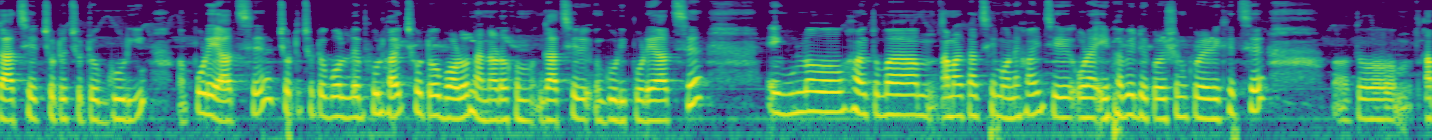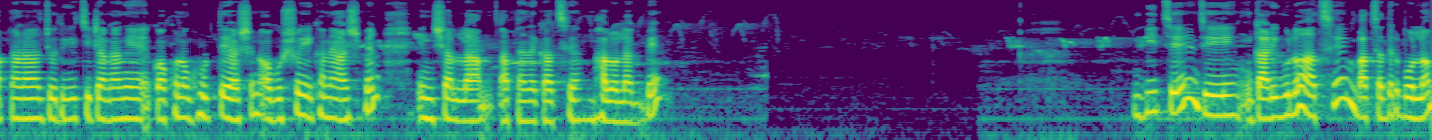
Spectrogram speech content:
গাছের ছোট ছোট গুড়ি পড়ে আছে। ছোট ছোট বললে ভুল হয়, ছোট, বড়, নানা রকম গাছের গুড়ি পড়ে আছে। এগুলো হয়তো বা আমার কাছে মনে হয় যে ওরা এভাবে ডেকোরেশন করে রেখেছে। তো আপনারা যদি চিটাগাঙে কখনো ঘুরতে আসেন, অবশ্যই এখানে আসবেন। ইনশাল্লাহ আপনাদের কাছে ভালো লাগবে। বিচে যে গাড়িগুলো আছে, বাচ্চাদের বললাম,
